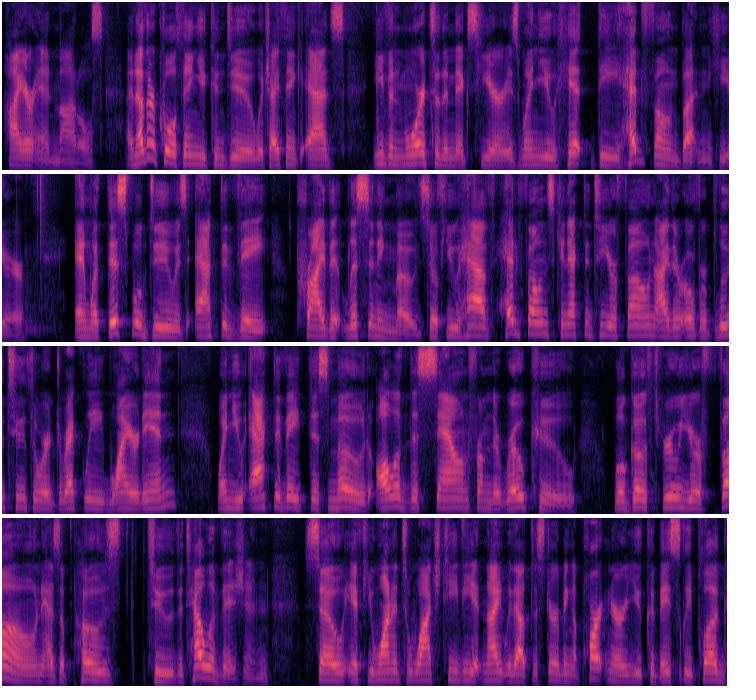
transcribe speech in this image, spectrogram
higher end models. Another cool thing you can do, which I think adds even more to the mix here, is when you hit the headphone button here. And what this will do is activate private listening mode. So if you have headphones connected to your phone, either over Bluetooth or directly wired in, when you activate this mode, all of the sound from the Roku will go through your phone as opposed to the television. So if you wanted to watch TV at night without disturbing a partner, you could basically plug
